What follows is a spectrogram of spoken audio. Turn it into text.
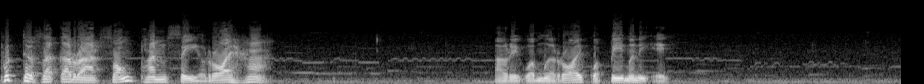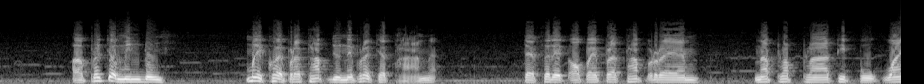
พุทธศักราช 2405 เอาเรียกว่าเมื่อร้อยกว่าปีมานี่เองเอพระเจ้ามินดุงไม่ค่อยประทับอยู่ในพระราชฐานนะแต่เสด็จออกไปประทับแรมนับพระพลาที่ปลูกไว้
